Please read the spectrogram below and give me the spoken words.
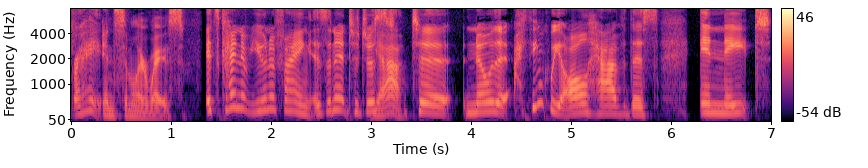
Right. in similar ways It's kind of unifying, isn't it? To just Yeah. to know that I think we all have this innate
